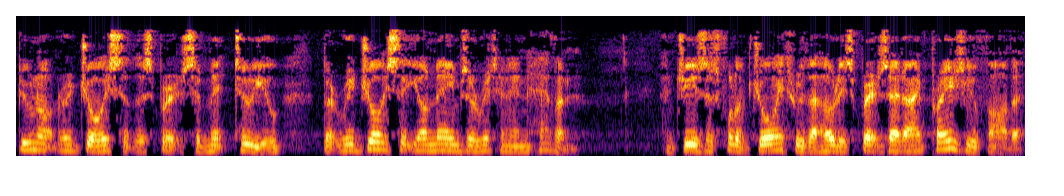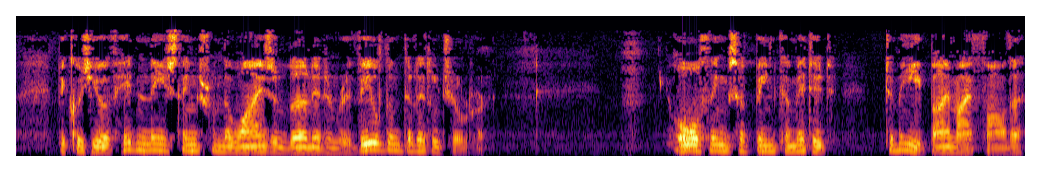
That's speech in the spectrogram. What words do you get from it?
do not rejoice that the spirits submit to you, but rejoice that your names are written in heaven. And Jesus, full of joy through the Holy Spirit, said, I praise you, Father, because you have hidden these things from the wise and learned and revealed them to little children. All things have been committed to me by my Father.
